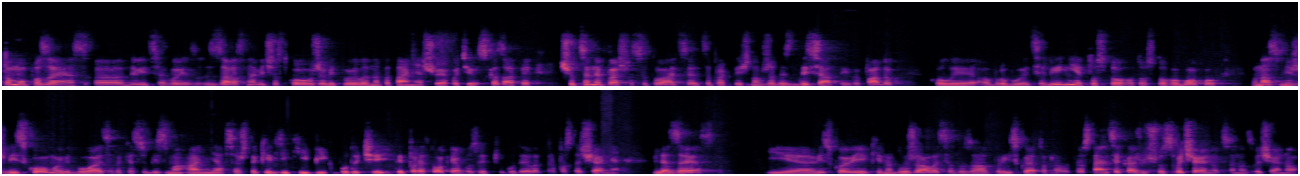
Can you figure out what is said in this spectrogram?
Тому по е, дивіться, ви зараз навіть частково вже відповіли на питання, що я хотів сказати, що це не перша ситуація, це практично вже десь десятий випадок. Коли обрубуються лінії, то з того, то з того боку, у нас між військовими відбувається таке собі змагання, все ж таки в який бік будуть йти перетоки, або звідки буде електропостачання для ЗАЕС. І е, військові, які наближалися до Запорізької атомної електростанції, кажуть, що звичайно це надзвичайно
